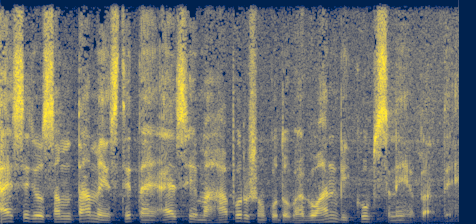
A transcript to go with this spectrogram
ऐसे जो समता में स्थित हैं, ऐसे महापुरुषों को तो भगवान भी खूब स्नेह करते हैं।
